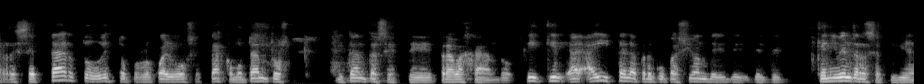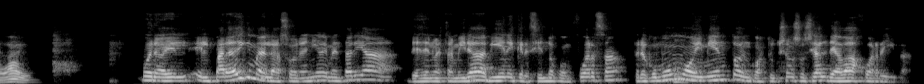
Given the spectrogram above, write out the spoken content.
receptar todo esto por lo cual vos estás, como tantos y tantas, este, trabajando. ahí está la preocupación de, qué nivel de receptividad hay. Bueno, el, paradigma de la soberanía alimentaria, desde nuestra mirada, viene creciendo con fuerza, pero como un mm. movimiento en construcción social de abajo arriba.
